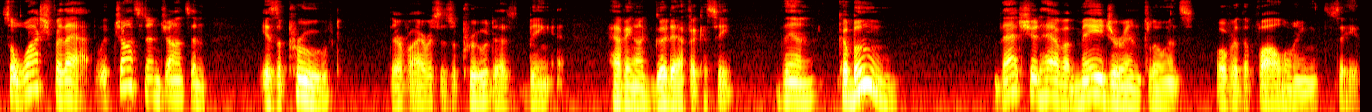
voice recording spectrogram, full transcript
So watch for that. If Johnson and Johnson is approved, their virus is approved as being having a good efficacy, then kaboom! That should have a major influence over the following, say,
